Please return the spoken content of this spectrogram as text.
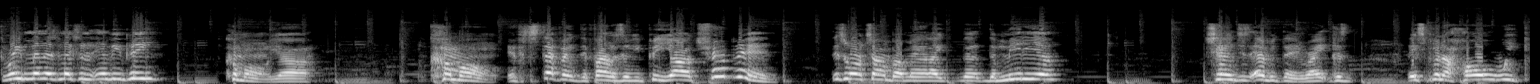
Three minutes makes him an MVP? Come on, y'all. Come on. If Steph ain't the Finals MVP, y'all tripping. This is what I'm talking about, man. Like the the media changes everything, right? Because they spent a whole week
